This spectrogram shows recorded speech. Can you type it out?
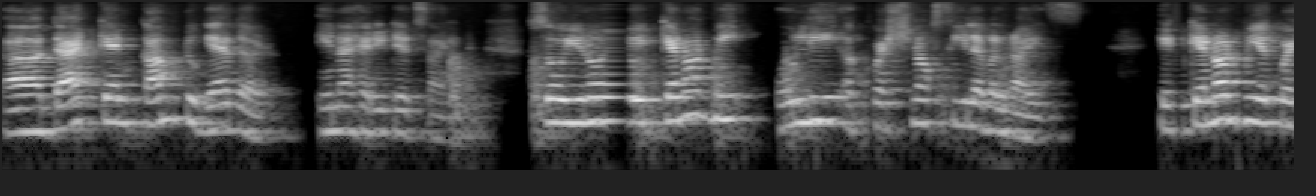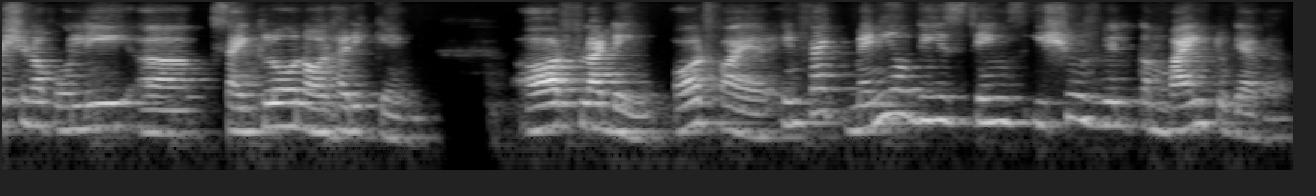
that can come together in a heritage site. So, you know, it cannot be only a question of sea level rise. It cannot be a question of only uh, cyclone or hurricane or flooding or fire. In fact, many of these things, issues will combine together.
